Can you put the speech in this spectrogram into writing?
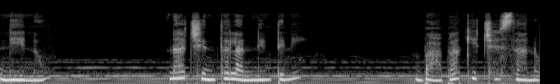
నేను నా చింతలన్నింటినీ బాబాకి ఇచ్చేశాను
